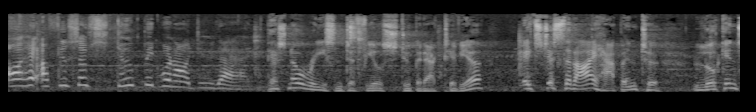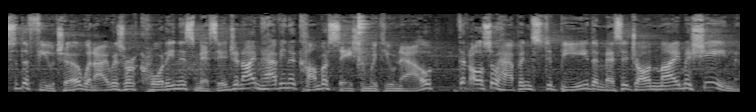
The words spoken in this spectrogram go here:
i feel so stupid when I do that. There's no reason to feel stupid, Activia. It's just that I happened to look into the future when I was recording this message, and I'm having a conversation with you now that also happens to be the message on my machine.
